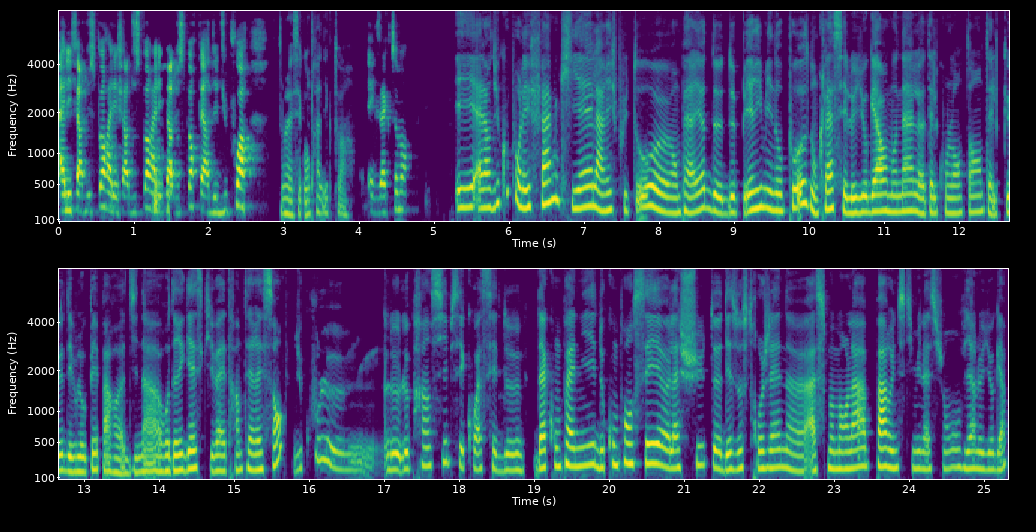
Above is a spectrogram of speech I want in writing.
allez faire du sport, allez faire du sport, allez faire du sport, perdez du poids. Ouais, c'est contradictoire. Exactement. Et alors du coup, pour les femmes qui, elles, arrivent plutôt en période de, périménopause, donc là, c'est le yoga hormonal tel qu'on l'entend, tel que développé par Dina Rodriguez qui va être intéressant. Du coup, le, le, principe, c'est quoi? C'est de d'accompagner, de compenser la chute des oestrogènes à ce moment-là par une stimulation via le yoga?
